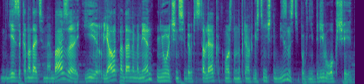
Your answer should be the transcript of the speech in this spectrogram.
есть законодательная база, и я вот на данный момент не очень себе представляю, как можно, например, гостиничный бизнес типа внедрить блокчейн.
